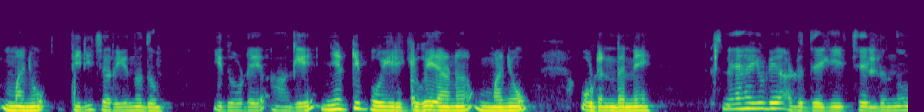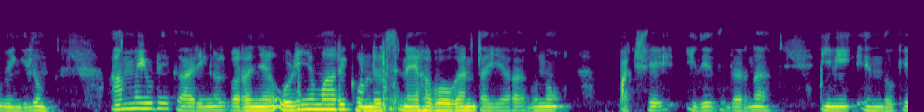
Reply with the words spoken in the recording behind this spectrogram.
മനു തിരിച്ചറിയുന്നതും ഇതോടെ ആകെ ഞെട്ടിപ്പോയിരിക്കുകയാണ് മനു. ഉടൻ തന്നെ സ്നേഹയുടെ അടുത്തേക്ക് ചെല്ലുന്നുവെങ്കിലും അമ്മയുടെ കാര്യങ്ങൾ പറഞ്ഞ് ഒഴിഞ്ഞു മാറിക്കൊണ്ട് സ്നേഹ പോകാൻ തയ്യാറാകുന്നു. പക്ഷേ ഇതേ തുടർന്ന് ഇനി എന്തൊക്കെ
